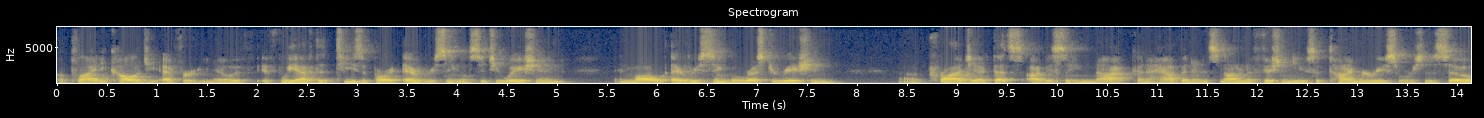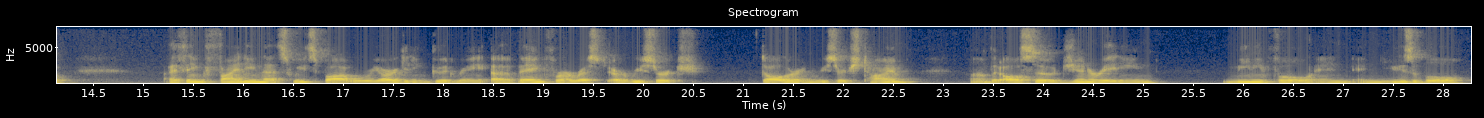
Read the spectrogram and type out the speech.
applied ecology effort. You know, if, if we have to tease apart every single situation and model every single restoration uh, project, that's obviously not going to happen and it's not an efficient use of time or resources. So I think finding that sweet spot where we are getting good uh, bang for our, rest, our research dollar and research time, um, but also generating meaningful and, and usable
